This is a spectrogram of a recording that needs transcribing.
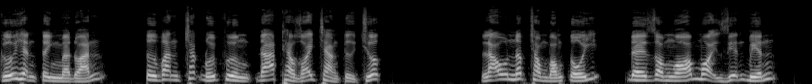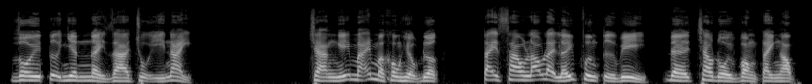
Cứ hiện tình mà đoán, Từ Văn chắc đối phương đã theo dõi chàng từ trước. Lão nấp trong bóng tối để dòm ngó mọi diễn biến, rồi tự nhiên nảy ra chủ ý này. Chàng nghĩ mãi mà không hiểu được tại sao lão lại lấy Phương Tử Vi để trao đổi vòng tay ngọc.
